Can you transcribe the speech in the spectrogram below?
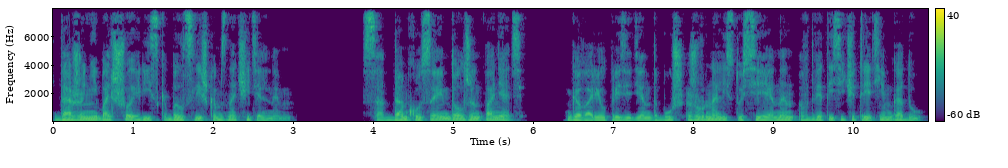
даже небольшой риск был слишком значительным. Саддам Хусейн должен понять, говорил президент Буш журналисту CNN в 2003 году.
